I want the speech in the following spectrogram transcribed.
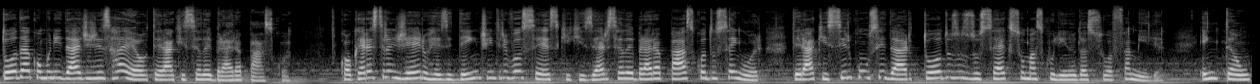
Toda a comunidade de Israel terá que celebrar a Páscoa. Qualquer estrangeiro residente entre vocês que quiser celebrar a Páscoa do Senhor terá que circuncidar todos os do sexo masculino da sua família. Então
